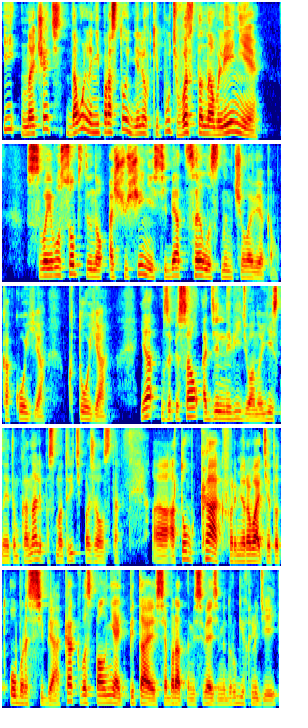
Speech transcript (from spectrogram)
И начать довольно непростой, нелегкий путь восстановления своего собственного ощущения себя целостным человеком. Какой я? Кто я? Я записал отдельное видео, оно есть на этом канале, посмотрите, пожалуйста, а, о том, как формировать этот образ себя, как восполнять, питаясь обратными связями других людей,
